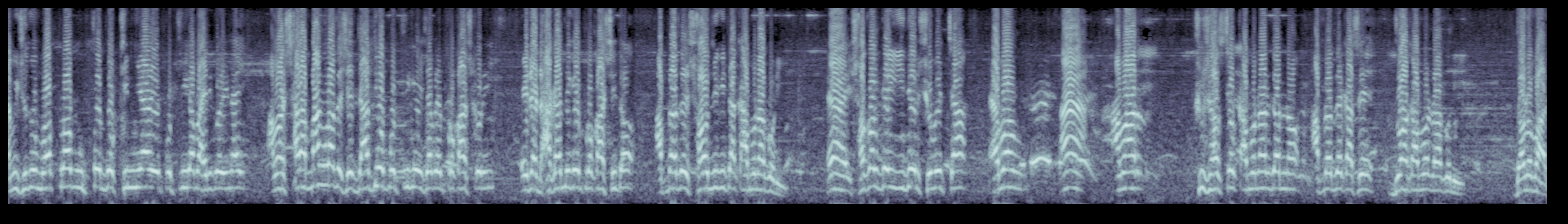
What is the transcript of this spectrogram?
আমি শুধু মতলব, উত্তর, দক্ষিণ নিয়ে এই পত্রিকা বাইর করি নাই, আমার সারা বাংলাদেশে জাতীয় পত্রিকা হিসাবে প্রকাশ করি। এটা ঢাকা থেকে প্রকাশিত। আপনাদের সহযোগিতা কামনা করি। হ্যাঁ সকলকে ঈদের শুভেচ্ছা এবং হ্যাঁ আমার সুস্বাস্থ্য কামনার জন্য আপনাদের কাছে দোয়া কামনা করি। ধন্যবাদ।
